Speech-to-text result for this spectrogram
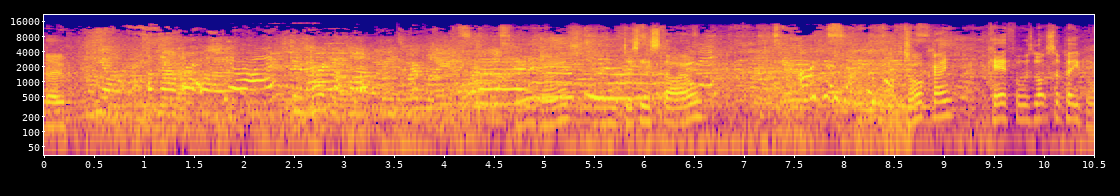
Lou. Look, here are. There. Disney style. I'll show you something. Okay. Careful, there's lots of people.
